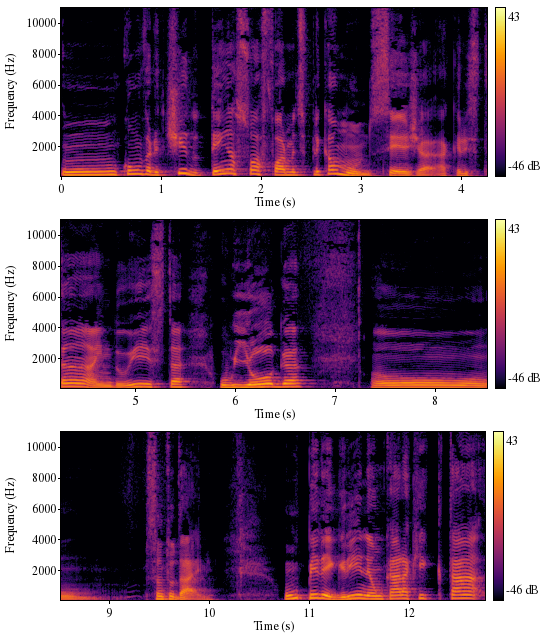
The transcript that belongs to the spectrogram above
um convertido tem a sua forma de explicar o mundo, seja a cristã, a hinduísta, o yoga ou Santo Daime. Um peregrino é um cara que está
